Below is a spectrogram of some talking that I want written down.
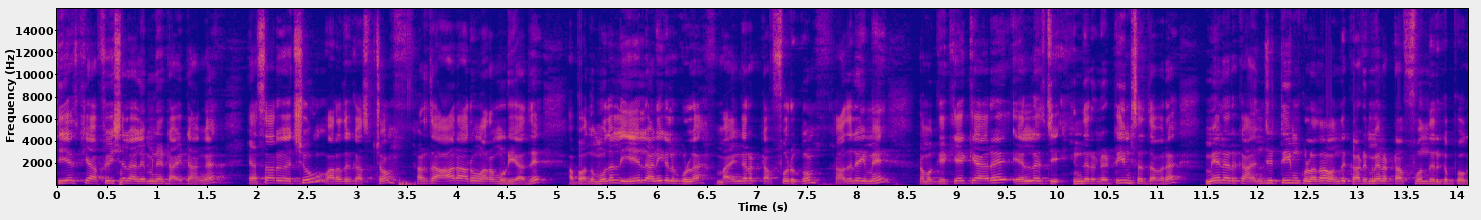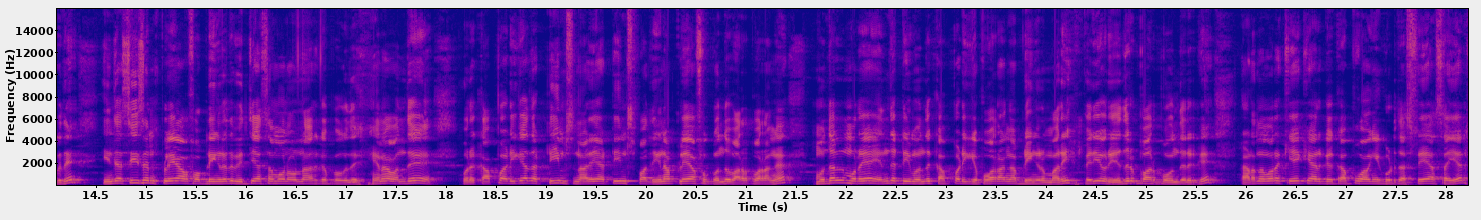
சிஎஸ்கே அஃபிஷியலாக எலிமினேட் ஆகிட்டாங்க எஸ்ஆர்ஹெச்சும் வரது கஷ்டம். அடுத்து ஆர்ஆரும் வர முடியாது. அப்போ அந்த முதல் ஏழு அணிகளுக்குள்ளே பயங்கர டஃப் இருக்கும். அதுலேயுமே நமக்கு கேகேஆர் எல்எஸ்ஜி இந்த ரெண்டு டீம்ஸை தவிர மேலே இருக்க அஞ்சு டீமுக்குள்ளே தான் வந்து கடுமையான டஃப் வந்து இருக்க போகுது. இந்த சீசன் பிளே ஆஃப் அப்படிங்கிறது வித்தியாசமான ஒன்றா இருக்க போகுது. ஏன்னா வந்து ஒரு கப் அடிக்காத டீம்ஸ் நிறையா டீம்ஸ் பார்த்தீங்கன்னா பிளே ஆஃபுக்கு வந்து வரப்போகிறாங்க முதல் முறையாக எந்த டீம் வந்து கப் அடிக்க போகிறாங்க அப்படிங்கிற மாதிரி பெரிய ஒரு எதிர்பார்ப்பு வந்து இருக்குது கடந்த முறை கேகேஆருக்கு கப்பு வாங்கி கொடுத்த ஸ்ரேயாஸ் ஐயர்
